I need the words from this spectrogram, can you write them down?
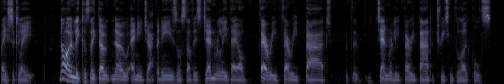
Basically, not only because they don't know any Japanese or stuff, is generally they are very, very bad, generally very bad at treating the locals,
